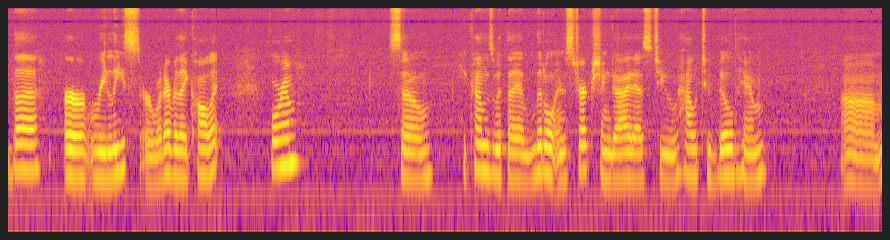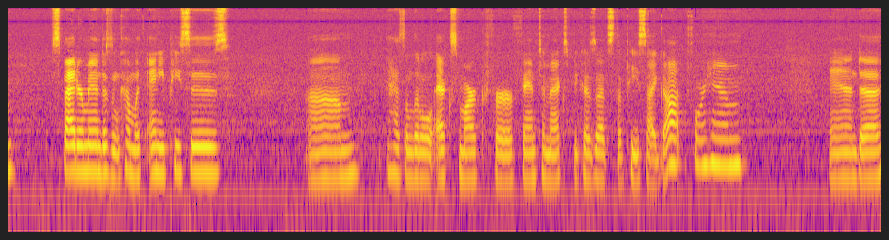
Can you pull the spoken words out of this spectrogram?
the, or release, or whatever they call it, for him. So, he comes with a little instruction guide as to how to build him. Um, Spider-Man doesn't come with any pieces. Um, it has a little X mark for Fantomex because that's the piece I got for him. And uh,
